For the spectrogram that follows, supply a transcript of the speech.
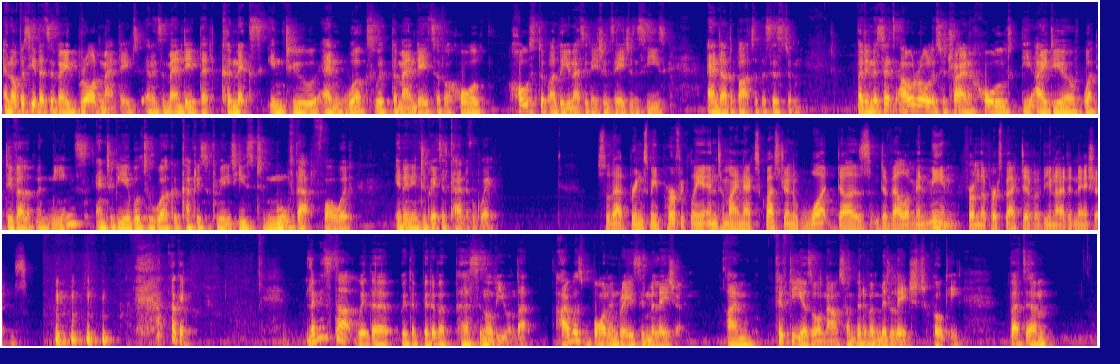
And obviously, that's a very broad mandate, and it's a mandate that connects into and works with the mandates of a whole host of other United Nations agencies and other parts of the system. But in a sense, our role is to try and hold the idea of what development means and to be able to work with countries and communities to move that forward in an integrated kind of a way. So that brings me perfectly into my next question. What does development mean from the perspective of the United Nations? okay. Let me start with a with a bit of a personal view on that. I was born and raised in Malaysia. I'm 50 years old now, so I'm a bit of a middle aged pokey. But um,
